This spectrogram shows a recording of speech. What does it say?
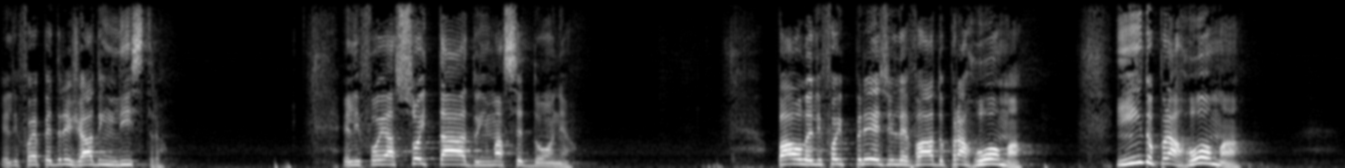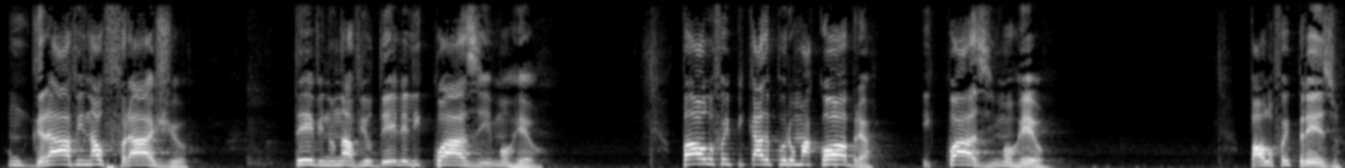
Ele foi apedrejado em Listra. Ele foi açoitado em Macedônia. Paulo ele foi preso e levado para Roma. E indo para Roma, um grave naufrágio teve no navio dele, ele quase morreu. Paulo foi picado por uma cobra e quase morreu. Paulo foi preso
